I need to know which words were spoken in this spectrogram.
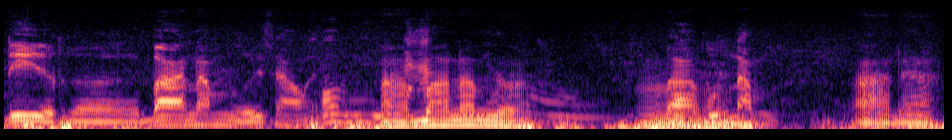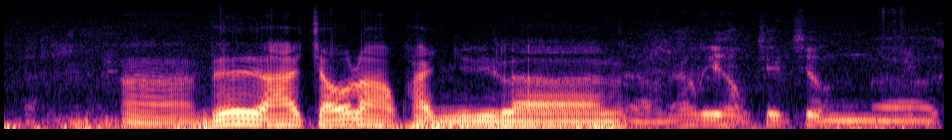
Đi được uh, 3 năm rồi sao ấy À 3 năm rồi. À. 3 4 năm À đấy à. À thế hai cháu là học hành thì là Ờ, đang đi học trên trường uh,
